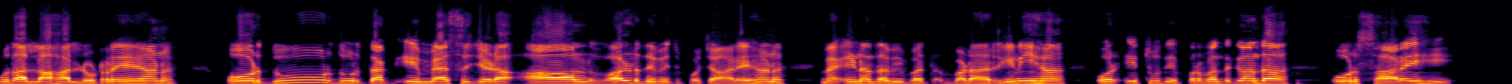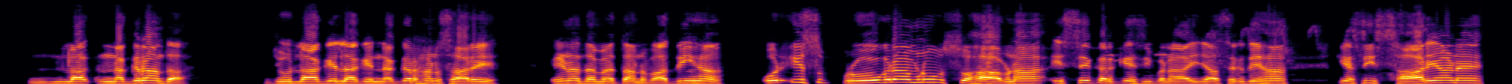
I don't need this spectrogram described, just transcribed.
ਉਹਦਾ ਲਾਹਾ ਲੁੱਟ ਰਹੇ ਹਨ ਔਰ ਦੂਰ ਦੂਰ ਤੱਕ ਇਹ ਮੈਸੇਜ ਜਿਹੜਾ ਆਲ ਵਰਲਡ ਦੇ ਵਿੱਚ ਪਹੁੰਚਾ ਰਹੇ ਹਨ। ਮੈਂ ਇਹਨਾਂ ਦਾ ਵੀ ਬੜਾ ਰੀਣੀ ਹਾਂ ਔਰ ਇੱਥੋਂ ਦੇ ਪ੍ਰਬੰਧਕਾਂ ਦਾ ਔਰ ਸਾਰੇ ਹੀ ਲ- ਨਗਰਾਂ ਦਾ ਜੋ ਲਾਗੇ ਲਾਗੇ ਨਗਰ ਹਨ ਸਾਰੇ, ਇਹਨਾਂ ਦਾ ਮੈਂ ਧੰਨਵਾਦੀ ਹਾਂ ਔਰ ਇਸ ਪ੍ਰੋਗਰਾਮ ਨੂੰ ਸੁਹਾਵਣਾ ਇਸੇ ਕਰਕੇ ਅਸੀਂ ਬਣਾਏ ਜਾ ਸਕਦੇ ਹਾਂ ਕਿ ਅਸੀਂ ਸਾਰਿਆਂ ਨੇ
